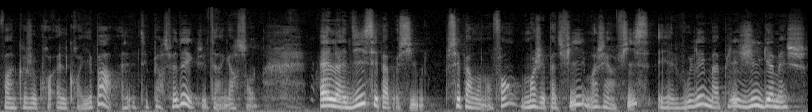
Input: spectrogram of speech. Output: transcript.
enfin que je crois, elle croyait pas, elle était persuadée que j'étais un garçon. Elle a dit c'est pas possible, c'est pas mon enfant, moi j'ai pas de fille, moi j'ai un fils, et elle voulait m'appeler Gilgamesh.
